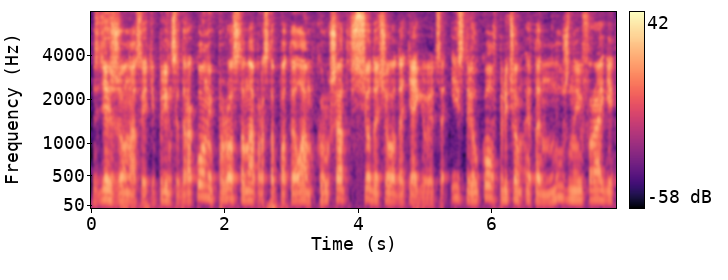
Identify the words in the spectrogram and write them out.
Здесь же у нас эти принцы-драконы просто-напросто по тылам крушат все, до чего дотягиваются. И стрелков, причем это нужные фраги,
